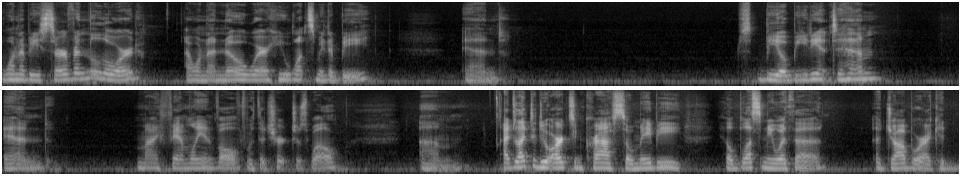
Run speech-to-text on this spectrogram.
want to be serving the Lord. I want to know where He wants me to be and be obedient to Him and my family involved with the church as well. Um, I'd like to do arts and crafts, so maybe He'll bless me with a, a job where I could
